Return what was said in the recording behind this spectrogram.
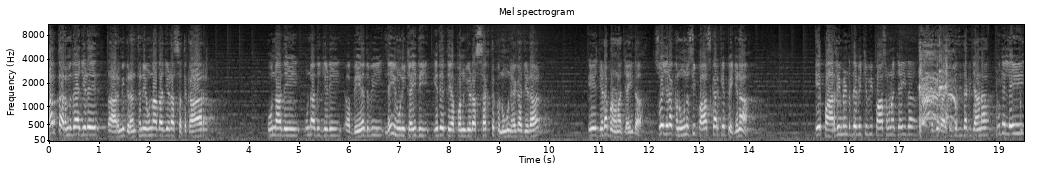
ਹਰ ਧਰਮ ਦਾ ਜਿਹੜੇ ਧਾਰਮਿਕ ਗ੍ਰੰਥ ਨੇ ਉਹਨਾਂ ਦਾ ਜਿਹੜਾ ਸਤਕਾਰ ਉਹਨਾਂ ਦੀ ਉਹਨਾਂ ਦੀ ਜਿਹੜੀ ਅ, ਬੇਅਦਬੀ ਨਹੀਂ ਹੋਣੀ ਚਾਹੀਦੀ ਇਹਦੇ ਤੇ ਆਪਾਂ ਨੂੰ ਜਿਹੜਾ ਸਖਤ ਕਾਨੂੰਨ ਹੈਗਾ ਜਿਹੜਾ ਇਹ ਜਿਹੜਾ ਬਣਾਉਣਾ ਚਾਹੀਦਾ। ਸੋ ਇਹ ਜਿਹੜਾ ਕਾਨੂੰਨ ਅਸੀਂ ਪਾਸ ਕਰਕੇ ਭੇਜਣਾ ਇਹ ਪਾਰਲੀਮੈਂਟ ਦੇ ਵਿੱਚ ਵੀ ਪਾਸ ਹੋਣਾ ਚਾਹੀਦਾ ਅੱਗੇ ਰਾਸ਼ਟਰਪਤੀ ਤੱਕ ਜਾਣਾ ਉਹਦੇ ਲਈ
